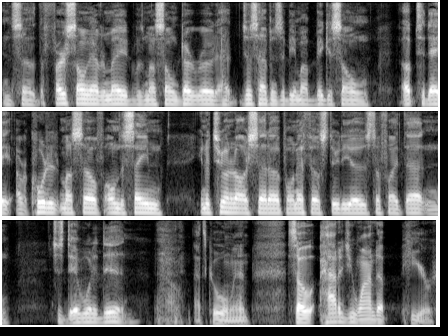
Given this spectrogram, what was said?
And so the first song I ever made was my song "Dirt Road." It just happens to be my biggest song up to date. I recorded it myself on the same, you know, two hundred dollars setup on FL Studios, stuff like that, and just did what it did. wow, that's cool, man. So how did you wind up here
